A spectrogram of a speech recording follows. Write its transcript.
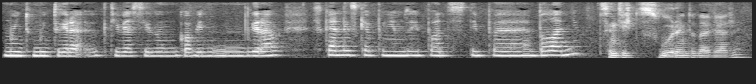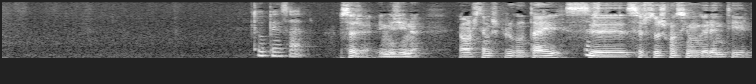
muito, muito grave, que tivesse sido um Covid muito grave, se calhar nem sequer punhamos a hipótese de ir para, para lado nenhum. Sentiste segura em toda a viagem? Estou a pensar. Ou seja, imagina, há uns tempos perguntei se, se as pessoas conseguiam garantir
